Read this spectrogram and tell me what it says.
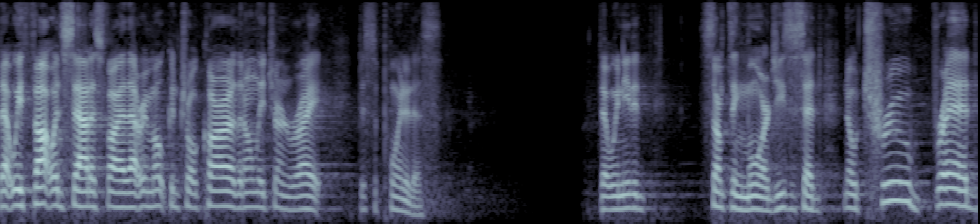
that we thought would satisfy, that remote control car that only turned right disappointed us. That we needed something more. Jesus said, No, true bread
